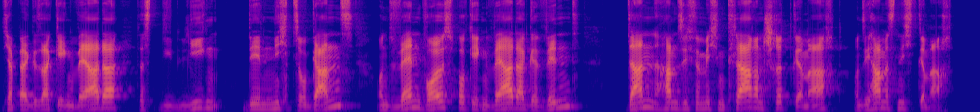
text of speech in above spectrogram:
Ich habe ja gesagt, gegen Werder, dass die liegen denen nicht so ganz. Und wenn Wolfsburg gegen Werder gewinnt, dann haben sie für mich einen klaren Schritt gemacht und sie haben es nicht gemacht.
